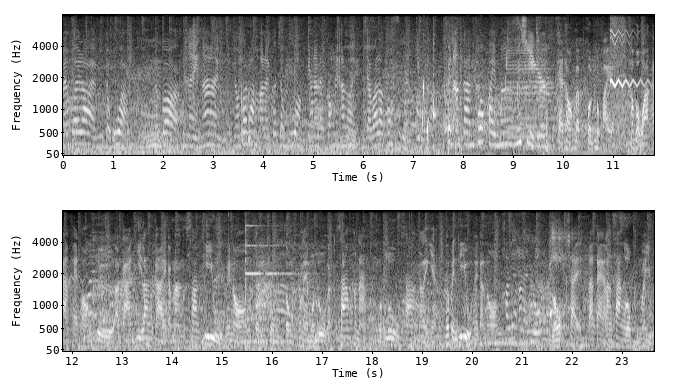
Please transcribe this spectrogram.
ไม่ค่อยได้มันจะอ้วกอืมแล้วก็เหนื่อยง่าย แล้วก็ทำอะไรก็จะอ้วก กินอะไรก็ไม่อร่อย แต่ว่าเราต้องฝืนกิน เป็นอาการทั่วไปมากไม่ฉีกเลย แพ้ท้องแบบคนทั่วไปอะเขาบอกว่าอาการแพ้ท้องคืออาการที่ร่างกายกำลังสร้างที่อยู่ให้น้องตรงตรงตรงข้างในมดลูกอะสร้างผนังมดลูกสร้างอะไรเงี้ยเพื่อเป็นที่อยู่ให้กับน้องเขาเรียกอะไรลกลกใช่ ร่างกายกำลังสร้างลกขึ้นมาอยู่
